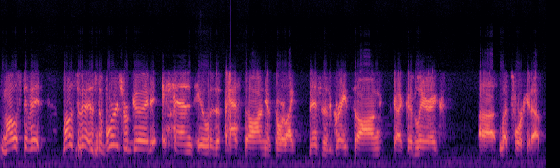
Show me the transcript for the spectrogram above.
most of it most of it is the words were good and it was a fast song, and so we're like, this is a great song. It's got good lyrics. Uh, let's work it up.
